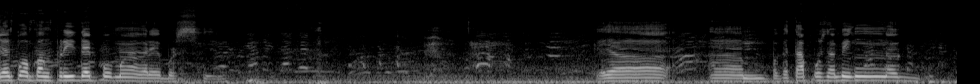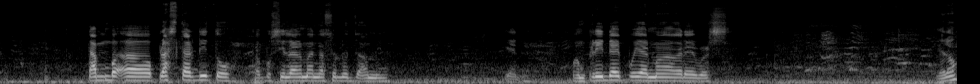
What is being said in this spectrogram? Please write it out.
Yan po ang pang pre-dive po mga drivers. Yan. Kaya um, pagkatapos naming nag tamba, ah, plaster dito. Tapos sila naman nasunod sa amin. Yan. Pang pre-dive po yan mga drivers yan o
